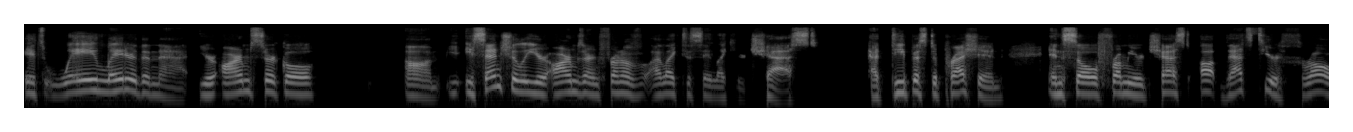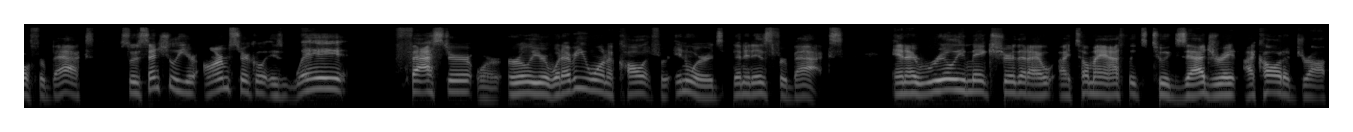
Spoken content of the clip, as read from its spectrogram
it's way later than that. Your arm circle, um, essentially, your arms are in front of, I like to say, like your chest at deepest depression. And so from your chest up, that's to your throw for backs. So essentially, your arm circle is way faster or earlier, whatever you want to call it for inwards, than it is for backs. And I really make sure that I, I tell my athletes to exaggerate. I call it a drop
